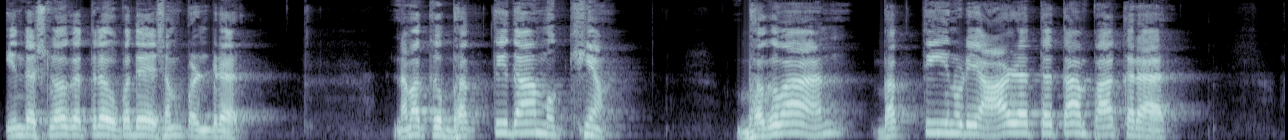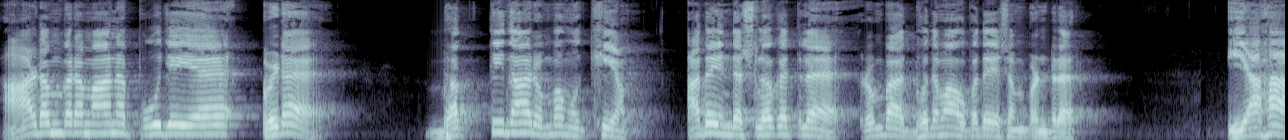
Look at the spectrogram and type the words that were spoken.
இந்த ஸ்லோகத்தில் உபதேசம் பண்ணுறார் நமக்கு பக்தி தான் முக்கியம். பகவான் பக்தியினுடைய ஆழத்தை தான் பார்க்குறார். ஆடம்பரமான பூஜையை விட பக்தி தான் ரொம்ப முக்கியம். அதை இந்த ஸ்லோகத்தில் ரொம்ப அற்புதமாக உபதேசம் பண்ணுறார் யஹா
